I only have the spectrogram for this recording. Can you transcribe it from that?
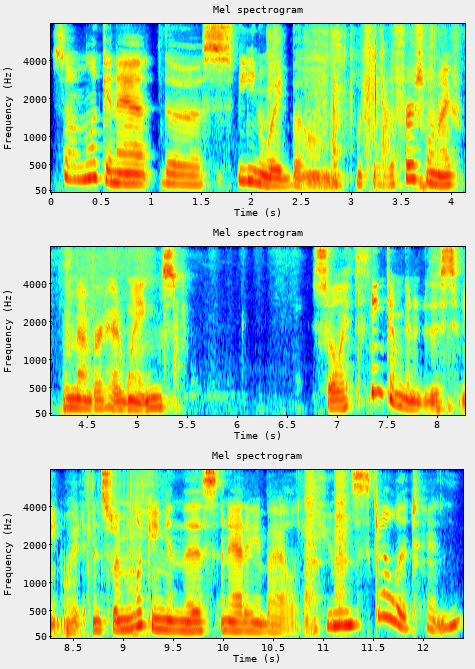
So I'm looking at the sphenoid bone, which was the first one I remembered had wings. So I think I'm going to do the sphenoid. And so I'm looking in this anatomy and biology. Human skeleton.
